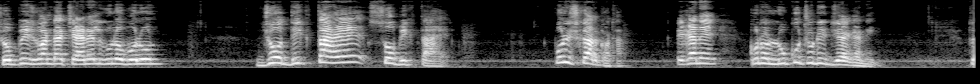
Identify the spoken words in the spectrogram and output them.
চব্বিশ ঘণ্টা চ্যানেলগুলো বলুন, যো দিকতা হে, সো বিকতা হে। পরিষ্কার কথা। এখানে কোনো লুকোচুরির জায়গা নেই। তো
